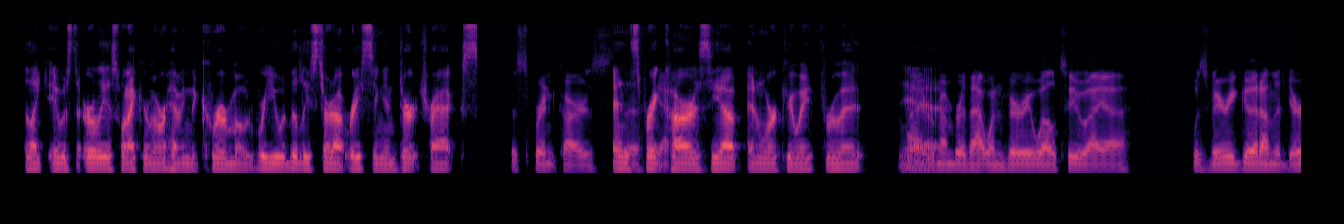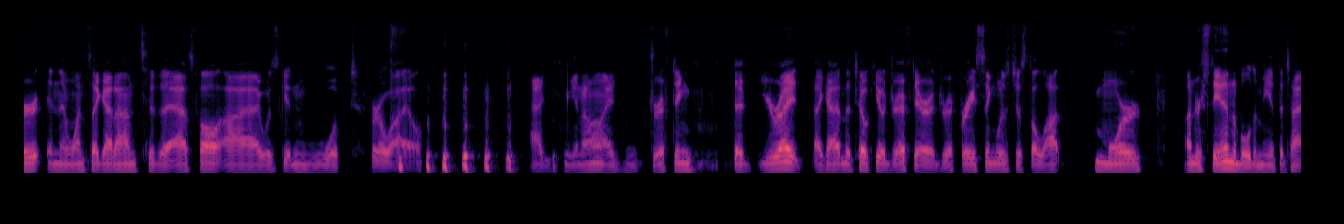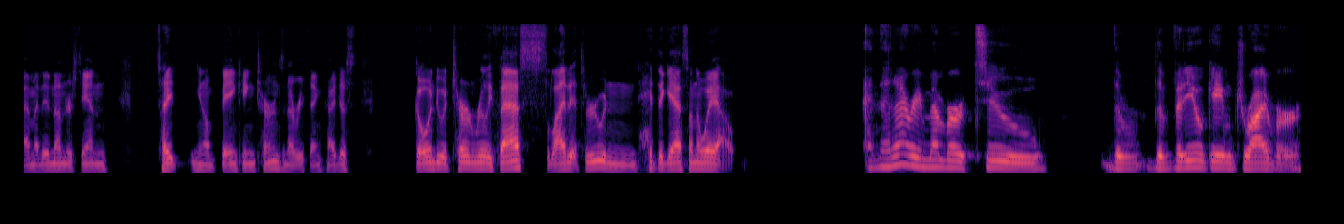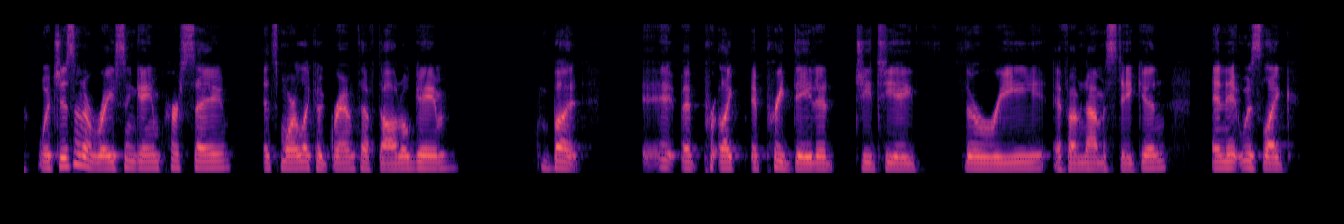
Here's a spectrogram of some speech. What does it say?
like it was the earliest one I can remember having the career mode where you would literally start out racing in dirt tracks the sprint cars and the, sprint yeah. cars yep and work your way through it yeah. i remember that one very well too i uh, was very good on the dirt and then once i got onto the asphalt i was getting whooped for a while i you know i drifting that you're right. I got in the Tokyo Drift era. Drift racing was just a lot more understandable to me at the time. I didn't understand tight, you know, banking turns and everything. I just go into a turn really fast, slide it through, and hit the gas on the way out. And then I remember too the the video game Driver, which isn't a racing game per se. It's more like a Grand Theft Auto game, but it, it like it predated GTA 3 if I'm not mistaken, and it was like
